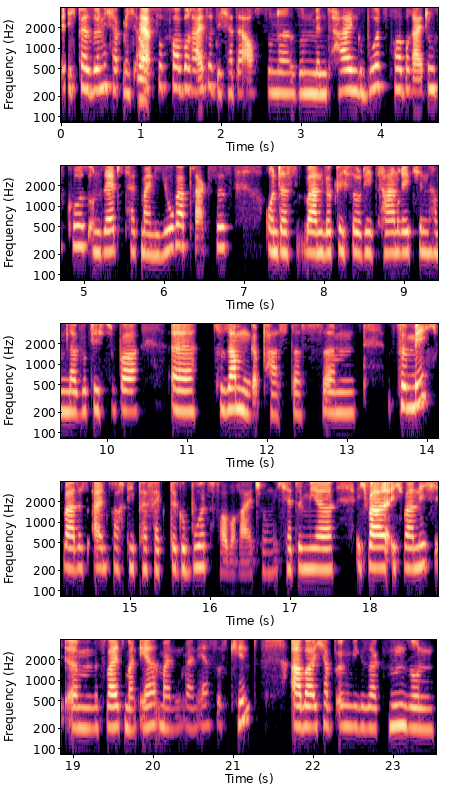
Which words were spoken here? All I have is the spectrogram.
ich persönlich habe mich ja. auch so vorbereitet. Ich hatte auch so, eine, so einen mentalen Geburtsvorbereitungskurs und selbst halt meine Yoga-Praxis. Und das waren wirklich so, die Zahnrädchen haben da wirklich super äh, zusammengepasst. Das, ähm, für mich war das einfach die perfekte Geburtsvorbereitung. Ich hätte mir, ich war, ich war nicht, ähm, es war jetzt mein, er, mein, mein erstes Kind, aber ich habe irgendwie gesagt, hm, so ein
